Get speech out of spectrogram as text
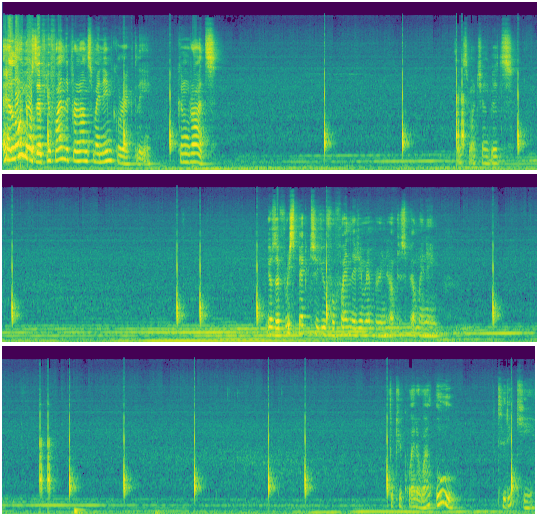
Hello, Joseph. You finally pronounced my name correctly. Congrats. Thanks much, and Blitz. Joseph, respect to you for finally remembering how to spell my name. Took you quite a while. Ooh, tricky.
